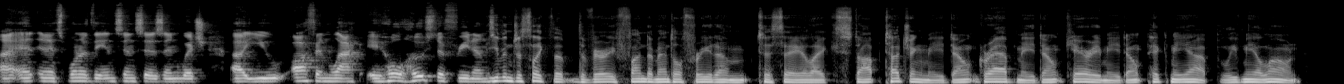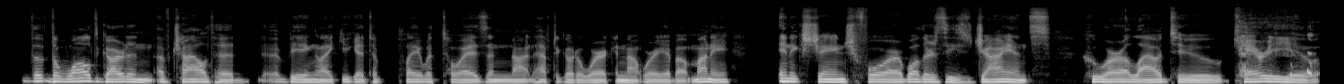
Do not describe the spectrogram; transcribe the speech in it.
uh, and, and, it's one of the instances in which uh, you often lack a whole host of freedoms. Even just like the the very fundamental freedom to say like, "Stop touching me! Don't grab me! Don't carry me! Don't pick me up! Leave me alone." The the walled garden of childhood uh, being like you get to play with toys and not have to go to work and not worry about money in exchange for well, there's these giants who are allowed to carry you.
